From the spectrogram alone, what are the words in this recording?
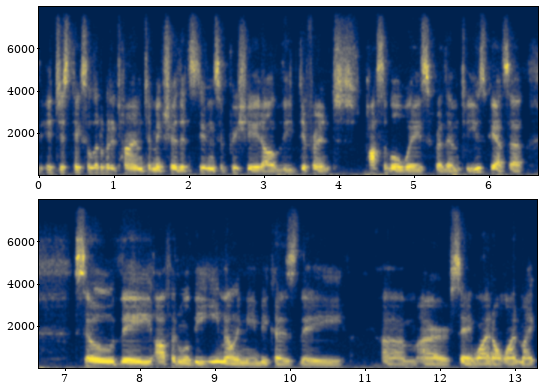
it just takes a little bit of time to make sure that students appreciate all the different possible ways for them to use Piazza. So they often will be emailing me because they um, are saying, "Well, I don't want my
